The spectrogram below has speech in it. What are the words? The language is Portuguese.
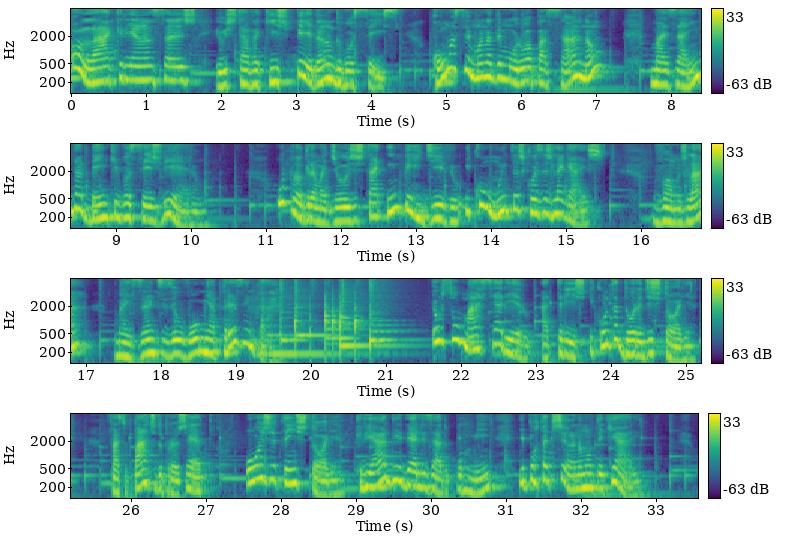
Olá, crianças! Eu estava aqui esperando vocês. Como a semana demorou a passar, não? Mas ainda bem que vocês vieram. O programa de hoje está imperdível e com muitas coisas legais. Vamos lá? Mas antes eu vou me apresentar. Eu sou Márcia Areiro, atriz e contadora de história. Faço parte do projeto Hoje Tem História, criado e idealizado por mim e por Tatiana Montechiari.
